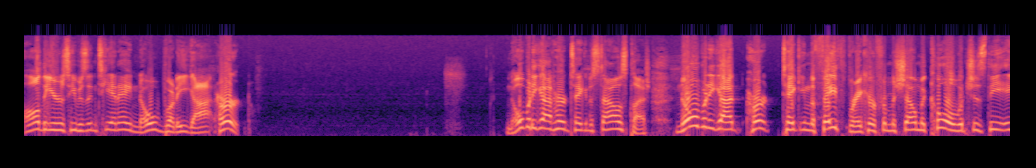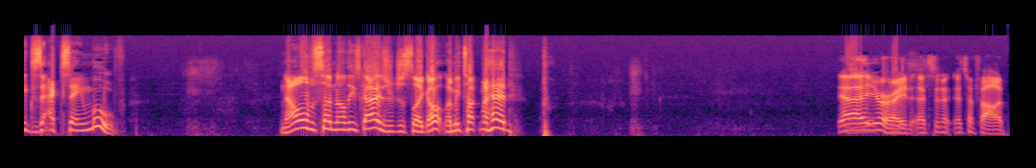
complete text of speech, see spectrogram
all the years he was in TNA, nobody got hurt. Nobody got hurt taking a Styles Clash. Nobody got hurt taking the Faith Breaker from Michelle McCool, which is the exact same move. Now all of a sudden, all these guys are just like, "Oh, let me tuck my head." Yeah, you're right. It's an, it's a valid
